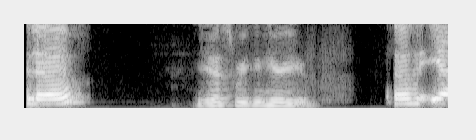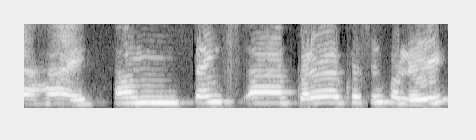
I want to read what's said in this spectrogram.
Hello. Yes, we can hear you. Oh yeah, hi. Um, thanks. Uh, I've got a question for Larry.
